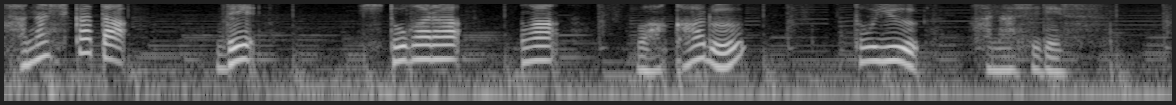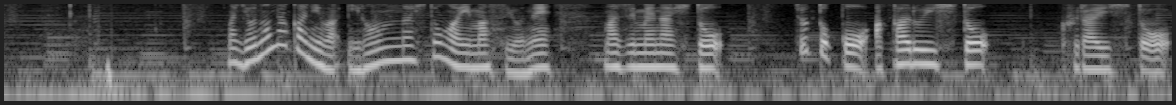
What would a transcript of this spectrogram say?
話し方で人柄がわかる？という話です。まあ、世の中にはいろんな人がいますよね。真面目な人、ちょっとこう明るい人、暗い人、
